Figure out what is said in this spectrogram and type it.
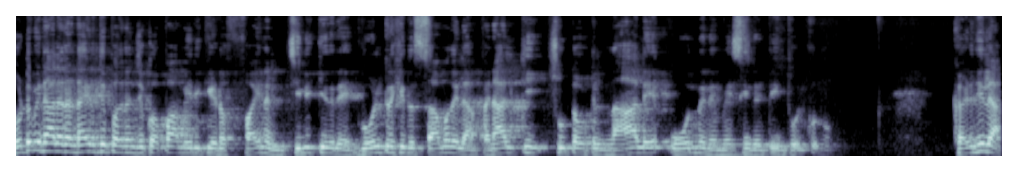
തൊട്ടു പിന്നാലെ രണ്ടായിരത്തി പതിനഞ്ച് കൊപ്പ അമേരിക്കയുടെ ഫൈനൽ ചിലിക്കെതിരെ ഗോൾ രഹിത സമനില പെനാൽറ്റി ഷൂട്ടൌട്ടിൽ നാല് ഒന്നിന് മെസ്സിയുടെ ടീം തോൽക്കുന്നു. കഴിഞ്ഞില്ല.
